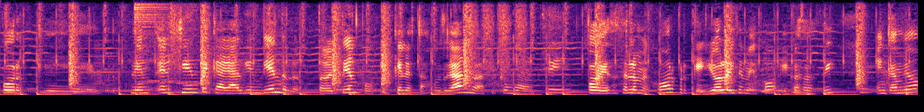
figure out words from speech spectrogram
porque él siente que hay alguien viéndolo todo el tiempo y que lo está juzgando, así como Sí. Podías hacerlo mejor porque yo lo hice mejor y cosas así. En cambio,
